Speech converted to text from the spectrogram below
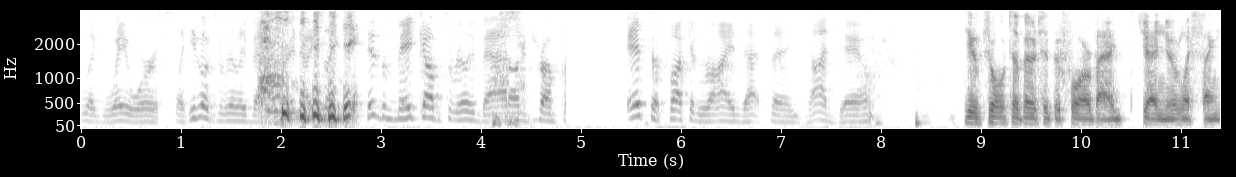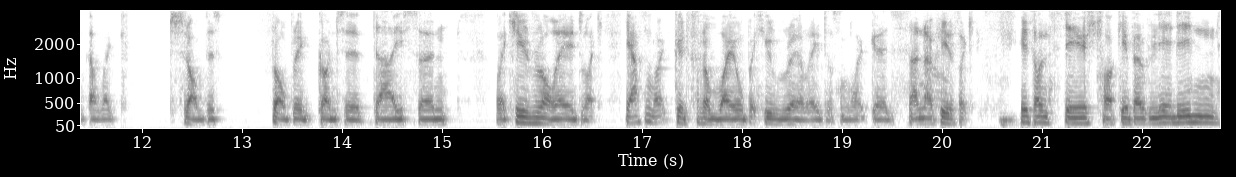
like way worse. Like he looks really bad right now. He's like his the makeup's really bad on Trump. It's a fucking ride. That thing. God damn. You've talked about it before, but I genuinely think that like Trump is probably going to die soon. Like he really like he hasn't looked good for a while, but he really doesn't look good. And now he's like he's on stage talking about Lenin.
